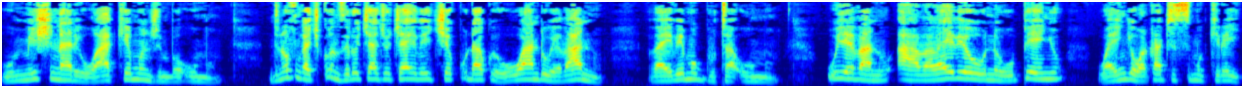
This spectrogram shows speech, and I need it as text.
umishinari hwake munzvimbo umo. Ndinofunga chikonzero chacho chaive chekuda kweuwandu hwevanhu vaive muguta umo uye vanhu ava vaivewo neupenyu hwainge hwakati simukirei.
